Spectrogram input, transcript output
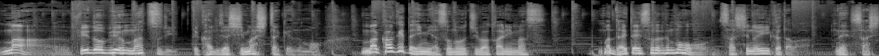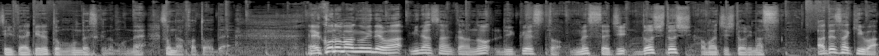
まあ、フィードビュー祭りって感じはしましたけども、まあ、かけた意味はそのうちわかります。まあ、大体それでもう、察しのいい方はね、察していただけると思うんですけどもね、そんなことで。えー、この番組では皆さんからのリクエスト、メッセージ、どしどしお待ちしております。宛先は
